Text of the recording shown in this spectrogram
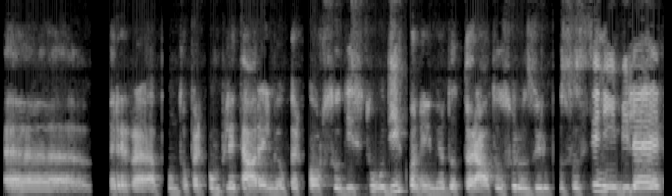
eh, per, appunto per completare il mio percorso di studi con il mio dottorato sullo sviluppo sostenibile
